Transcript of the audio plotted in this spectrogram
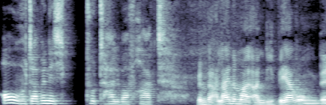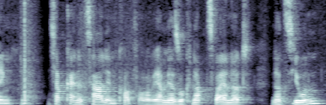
Oh, da bin ich total überfragt. Wenn wir alleine mal an die Währungen denken. Ich habe keine Zahl im Kopf, aber wir haben ja so knapp 200 Nationen.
